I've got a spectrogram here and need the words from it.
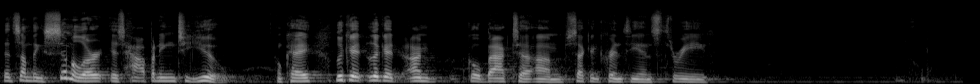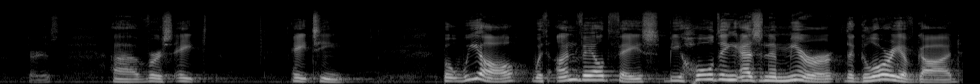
that something similar is happening to you. Okay? Look at, look at, I'm go back to um, 2 Corinthians 3. There it is. Uh, verse 8, 18. But we all, with unveiled face, beholding as in a mirror the glory of God,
